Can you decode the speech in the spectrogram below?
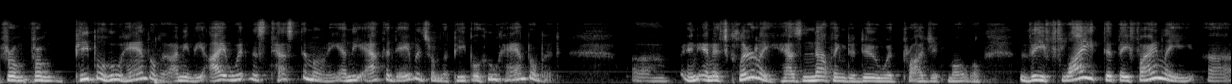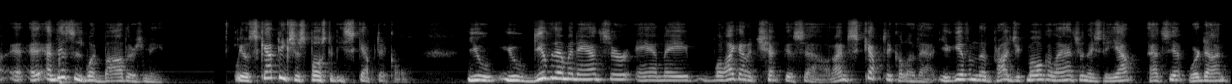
from from people who handled it. I mean, the eyewitness testimony and the affidavits from the people who handled it. Uh, and, and it clearly has nothing to do with Project Mogul. The flight that they finally, uh, and this is what bothers me, you know, skeptics are supposed to be skeptical. You you give them an answer and they, well, I got to check this out. I'm skeptical of that. You give them the Project Mogul answer and they say, yeah, that's it, we're done.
